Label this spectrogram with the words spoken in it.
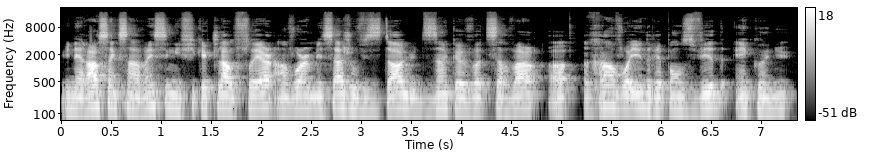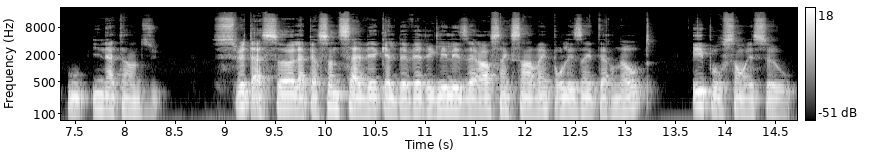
Une erreur 520 signifie que Cloudflare envoie un message au visiteur lui disant que votre serveur a renvoyé une réponse vide, inconnue ou inattendue. Suite à ça, la personne savait qu'elle devait régler les erreurs 520 pour les internautes et pour son SEO.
